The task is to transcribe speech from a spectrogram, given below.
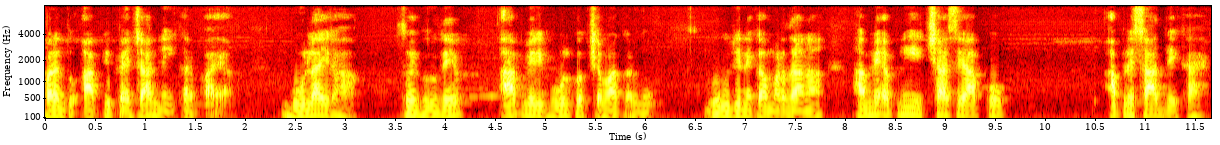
परंतु आपकी पहचान नहीं कर पाया। भूला ही रहा। तो गुरुदेव, आप मेरी भूल को क्षमा कर दो। गुरु जी ने कहा, मर्दाना, हमने अपनी इच्छा से आपको अपने साथ देखा है,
